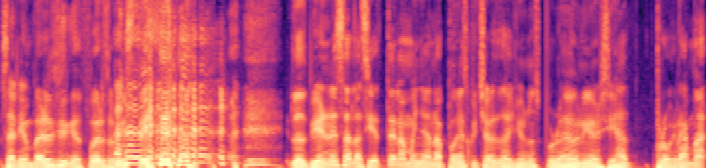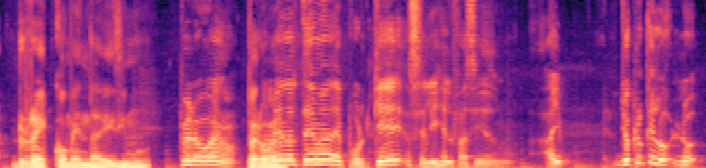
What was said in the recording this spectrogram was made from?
Salían varios sin esfuerzo, ¿viste? los viernes a las 7 de la mañana pueden escuchar Desayunos por Radio Universidad. Programa recomendadísimo. Pero bueno, Pero volviendo bueno. al tema de por qué se elige el fascismo. Hay, yo creo que lo, lo,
